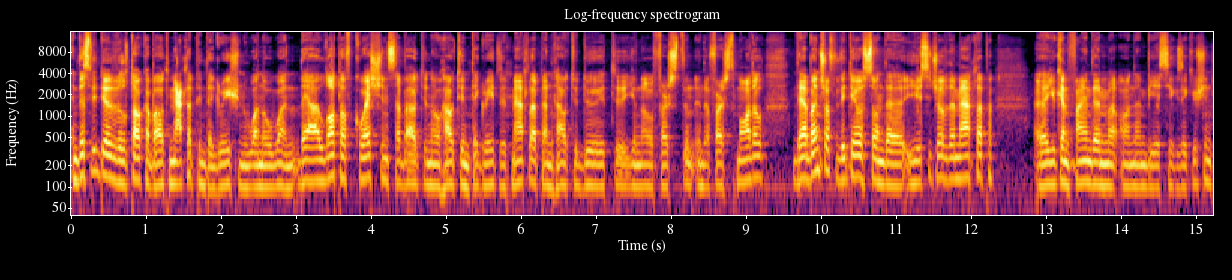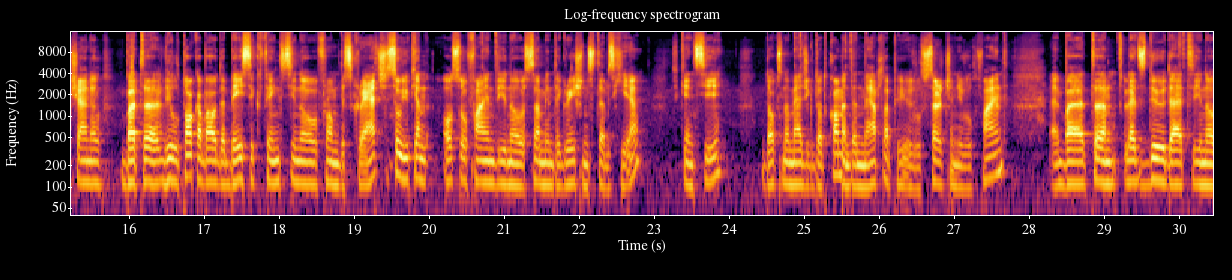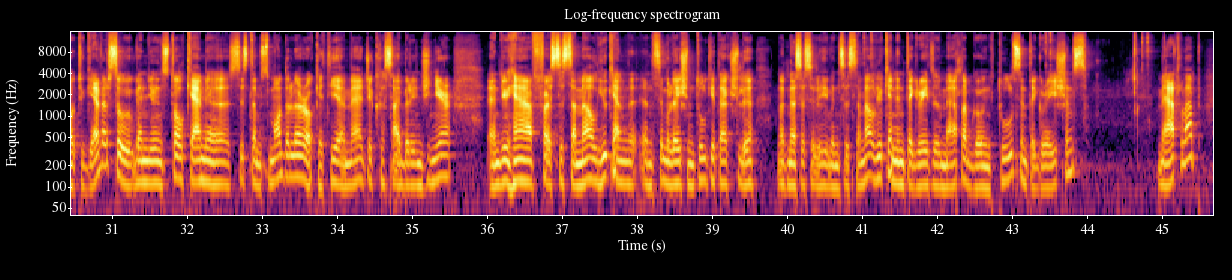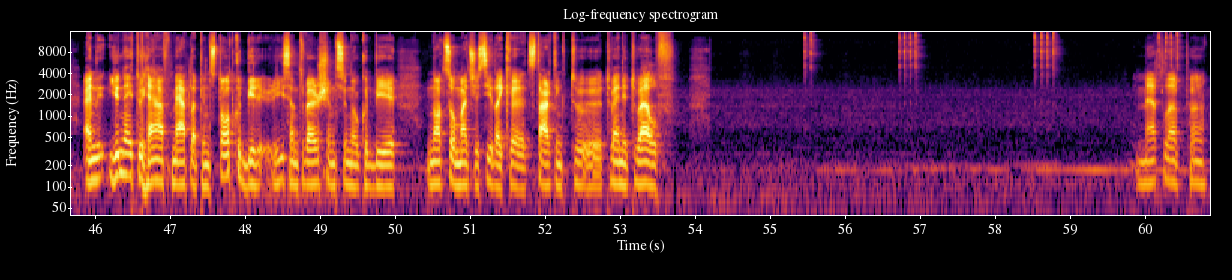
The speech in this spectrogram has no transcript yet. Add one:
In this video, we'll talk about MATLAB integration 101. There are a lot of questions about, you know, how to integrate with MATLAB and how to do it, uh, you know, first in, in, the first model. There are a bunch of videos on the usage of the MATLAB. Uh, you can find them on MBSE execution channel, but uh, we'll talk about the basic things, you know, from the scratch. So you can also find, you know, some integration steps here. You can see, docsnomagic.com and then MATLAB, you will search and you will find. Uh, but um, let's do that, you know, together. So when you install Cameo Systems Modeler or CATIA Magic Cyber Engineer, and you have uh, SysML, you can, in Simulation Toolkit actually, not necessarily even SysML, you can integrate with MATLAB going Tools, Integrations, MATLAB, and you need to have MATLAB installed, could be recent versions, you know, could be not so much, you see like uh, starting to 2012 MATLAB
